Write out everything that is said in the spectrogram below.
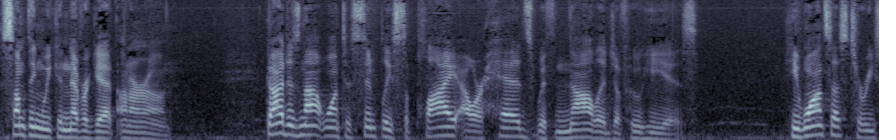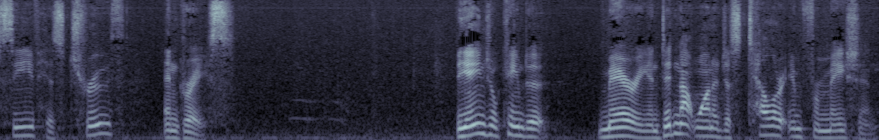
something we can never get on our own. God does not want to simply supply our heads with knowledge of who He is. He wants us to receive His truth and grace. The angel came to Mary and did not want to just tell her information.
